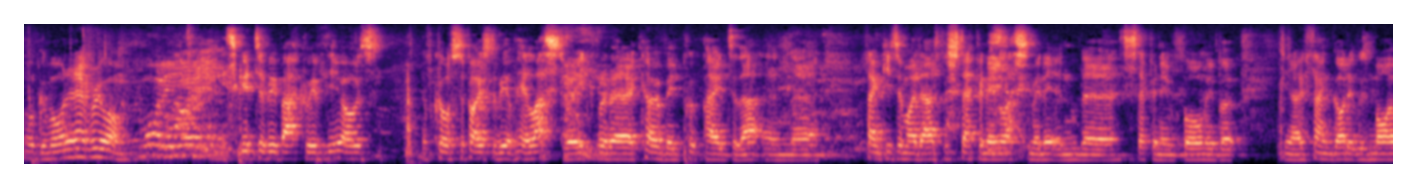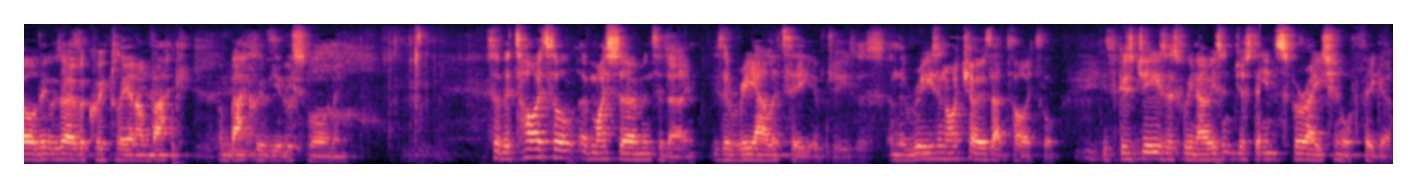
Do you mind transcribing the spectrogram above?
Well, good morning, everyone. Good morning. It's good to be back with you. I was, of course, supposed to be up here last week, but uh, COVID put paid to that. And uh, thank you to my dad for stepping in last minute and uh, stepping in for me. But you know, thank God it was mild. It was over quickly, and I'm back. I'm back with you this morning. So the title of my sermon today is a reality of Jesus, and the reason I chose that title is because Jesus, we know, isn't just an inspirational figure.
